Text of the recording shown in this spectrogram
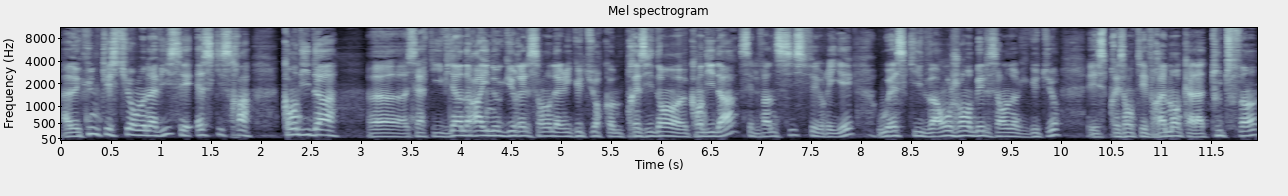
avec une question à mon avis, c'est est-ce qu'il sera candidat euh, c'est-à-dire qu'il viendra inaugurer le salon d'agriculture comme président euh, candidat, c'est le 26 février, ou est-ce qu'il va enjamber le salon d'agriculture et se présenter vraiment qu'à la toute fin,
